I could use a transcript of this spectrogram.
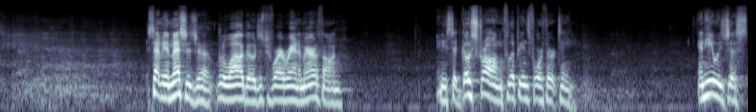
Sent me a message a little while ago, just before I ran a marathon, and he said, "Go strong," Philippians 4:13. And he was just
